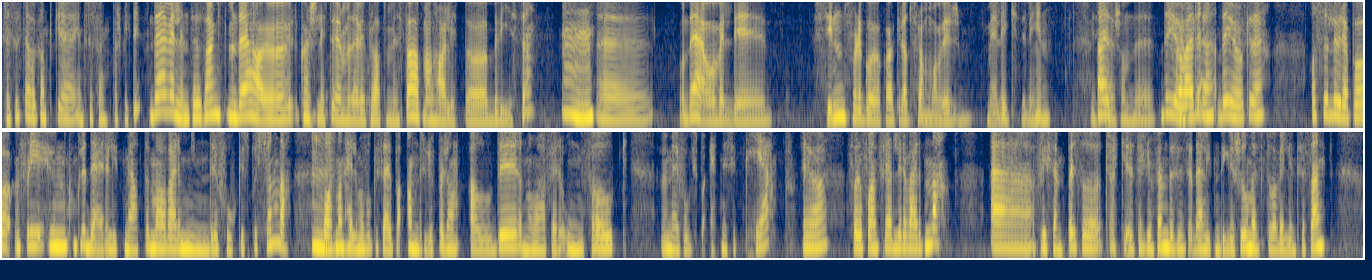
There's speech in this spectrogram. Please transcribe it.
Jeg syns det var et ganske interessant perspektiv. Det er veldig interessant, men det har jo kanskje litt å gjøre med det vi pratet om i stad, at man har litt å bevise. Mm. Eh, og det er jo veldig synd, for det går jo ikke akkurat framover med likestillingen. Hvis Nei, det er sånn det, Det skal være. det. det gjør jo ikke det. Og så lurer jeg på, fordi Hun konkluderer litt med at det må være mindre fokus på kjønn. da. Mm. Og at man heller må fokusere på andre grupper, sånn alder, at man må ha flere unge folk. Mer fokus på etnisitet ja. for å få en fredeligere verden. da. Eh, for eksempel så trekker, trekker hun frem, det, jeg, det er en liten digresjon, men jeg synes det var veldig interessant,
